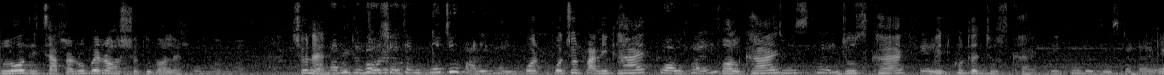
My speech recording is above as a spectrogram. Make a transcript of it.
গ্লো দিচ্ছে আপনার রূপের রহস্য কি বলেন? শুনেন। প্রচুর পানি খাই। প্রচুর পানি খায় ফল খাই ফল খায় জুস খাই। জুস খায় বিটকুটের জুস খায়। বিটরুটের জুসটা কি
